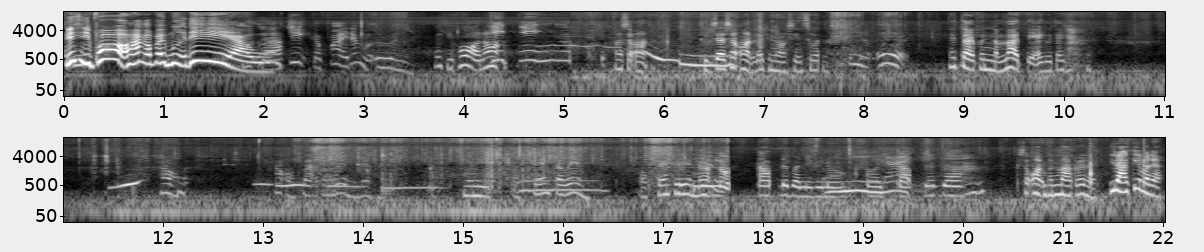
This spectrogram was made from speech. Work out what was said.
พี่สีพ่อฮะก็ไปมือเดียวเงินจิกับไปได้หมดอื่นนี่สิพ่อเนาะเอาสะอ่อนถึงใจสะอ่อนแล้วพี่น้องสินสวดนะในใจเพิ่นน้ำลายแตกอยู่ใจเข้า เข้าออกตะตะเว้นเด้อมื้อนี้ออกแสงตะเว้นออกแสงตะเว้นเนาะตับได้บัดนี้พี่น้องซอยตับนะจ๊ะสะอ่อนเพันมากเลยเนี่ยอีลากินมาเนี่ย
